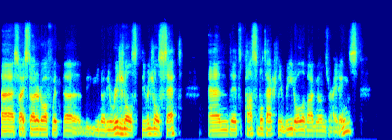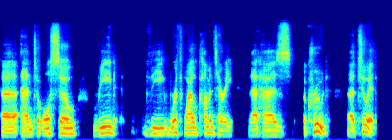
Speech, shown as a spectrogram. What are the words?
uh, so I started off with the, you know the originals, the original set, and it's possible to actually read all of Agnon's writings uh, and to also read the worthwhile commentary that has accrued uh, to it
